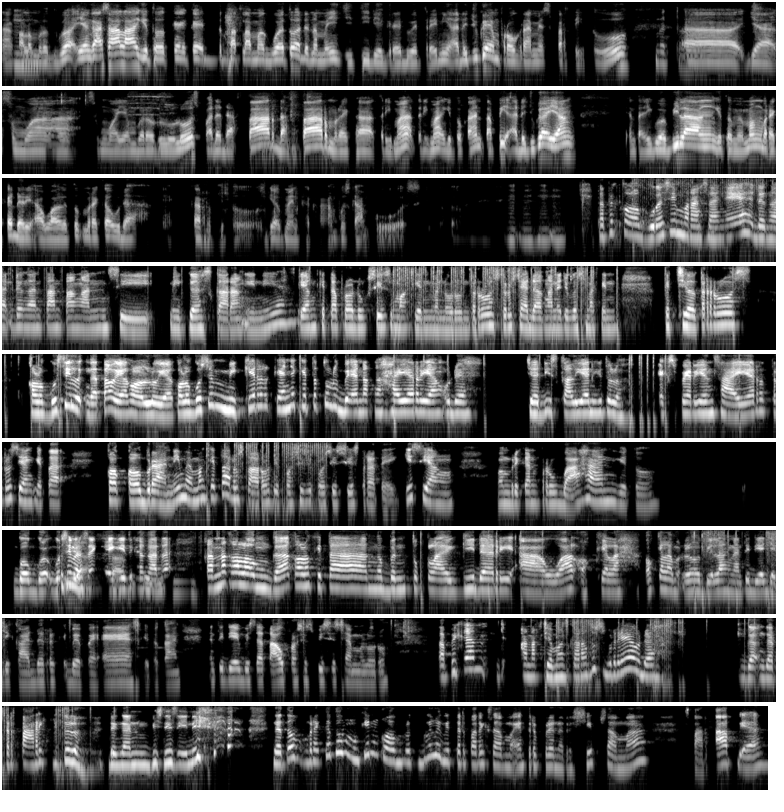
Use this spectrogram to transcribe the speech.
Nah, kalau hmm. menurut gua ya nggak salah gitu. Kayak kayak tempat lama gua tuh ada namanya GT dia graduate training. Ada juga yang programnya seperti itu. Betul. Uh, ya semua semua yang baru lulus pada daftar, daftar mereka terima, terima gitu kan. Tapi ada juga yang yang tadi gue bilang gitu memang mereka dari awal itu mereka udah hacker gitu dia main ke kampus-kampus gitu Tapi kalau gue sih merasanya ya dengan dengan tantangan si migas sekarang ini ya, yang kita produksi semakin menurun terus, terus cadangannya juga semakin kecil terus. Kalau gue sih nggak tahu ya kalau lu ya. Kalau gue sih mikir kayaknya kita tuh lebih enak nge-hire yang udah jadi sekalian gitu loh, experience hire. Terus yang kita kalau berani memang kita harus taruh di posisi-posisi strategis yang memberikan perubahan gitu gue gue gue sih iya, kayak gitu kan karena karena kalau enggak kalau kita ngebentuk lagi dari awal oke okay lah oke okay lah lo bilang nanti dia jadi kader ke BPS gitu kan. Nanti dia bisa tahu proses bisnis yang meluruh. Tapi kan anak zaman sekarang tuh sebenarnya udah nggak nggak tertarik gitu loh dengan bisnis ini. Nggak tahu mereka tuh mungkin kalau menurut gue lebih tertarik sama entrepreneurship sama startup ya.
